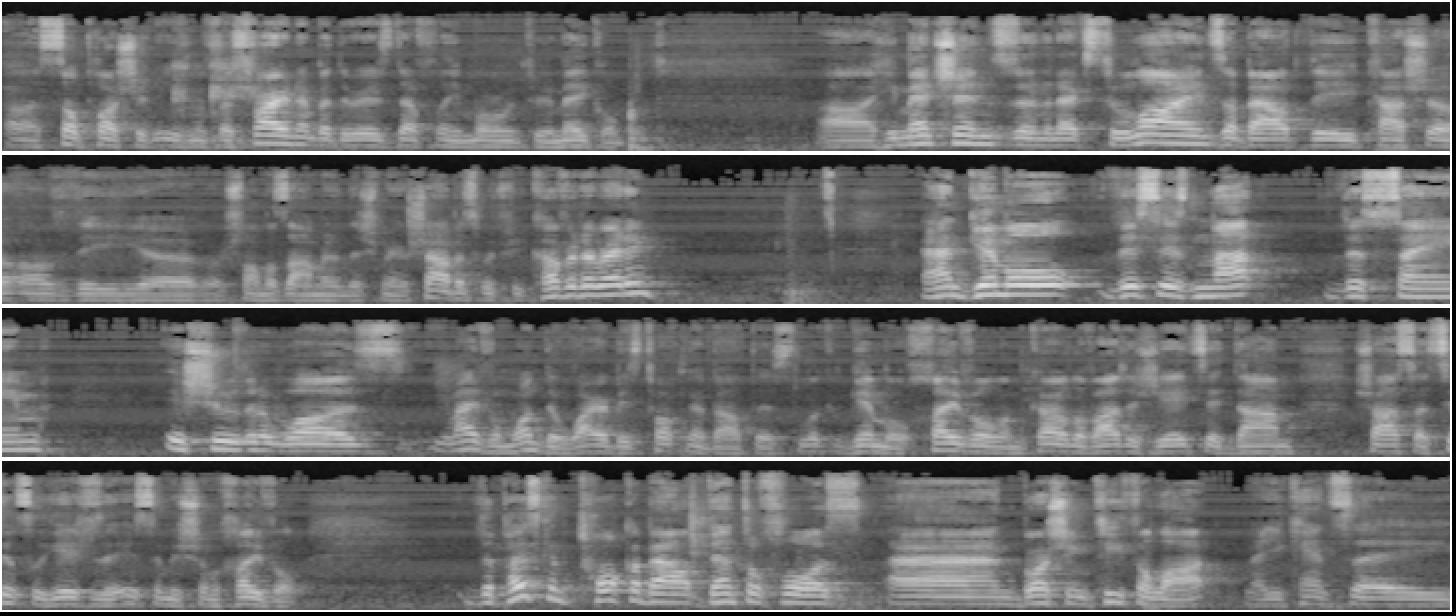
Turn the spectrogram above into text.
uh, so pashut even for Sfaradim, but there is definitely more room to be makel. Uh, he mentions in the next two lines about the kasha of the uh, Shlomo and the Shemir Shabbos, which we covered already. And Gimel, this is not the same issue that it was. You might even wonder why everybody's talking about this. Look at Gimel. Chayvel, Amkar Levadish Dam, Shasa Tzilzel Yeshiz Isim Mishum Chayvel. The place can talk about dental floss and brushing teeth a lot. Now, you can't say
